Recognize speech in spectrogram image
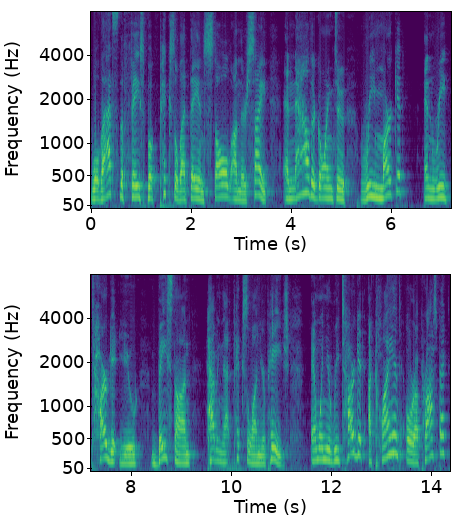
Well, that's the Facebook pixel that they installed on their site. And now they're going to remarket and retarget you based on having that pixel on your page. And when you retarget a client or a prospect,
